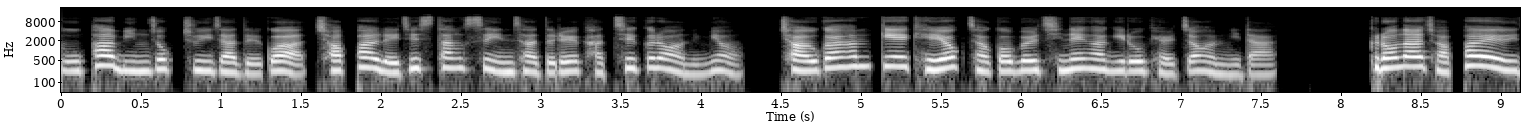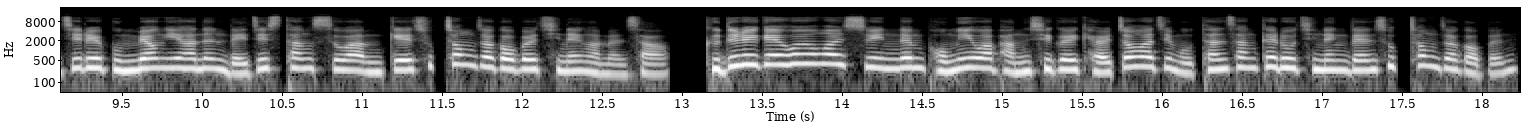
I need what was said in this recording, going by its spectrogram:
우파 민족주의자들과 좌파 레지스탕스 인사들을 같이 끌어안으며 좌우가 함께 개혁 작업을 진행하기로 결정합니다. 그러나 좌파의 의지를 분명히 하는 레지스탕스와 함께 숙청 작업을 진행하면서 그들에게 허용할 수 있는 범위와 방식을 결정하지 못한 상태로 진행된 숙청 작업은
